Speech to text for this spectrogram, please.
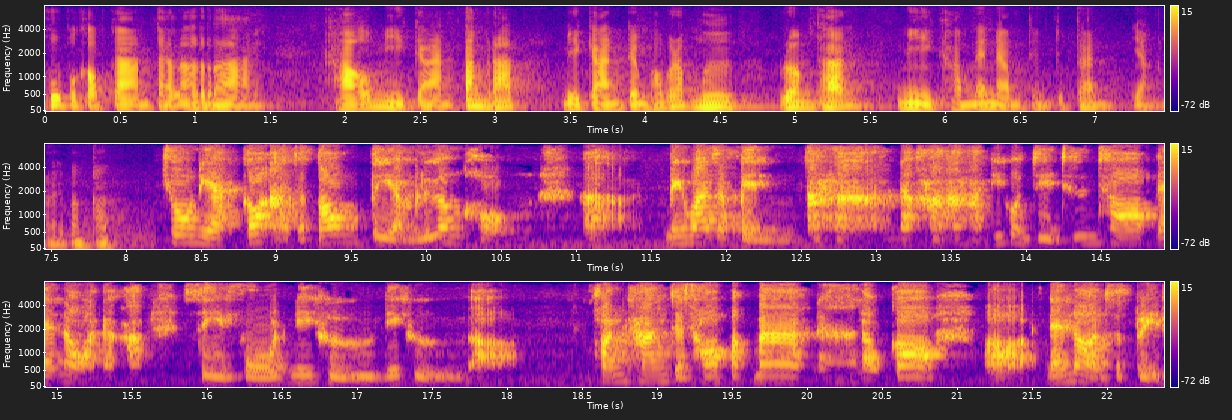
ผู้ประกอบการแต่ละราย เขามีการตั้งรับ มีการเตรียมพร้อมรับมือ รวมทั้งมีคำแนะนำถึงทุกท่านอย่างไรบ้างครับ ช่วงนี้ก็อาจจะต้องเตรียมเรื่องของ ไม่ว่าจะเป็นอาหารนะคะ อาหารที่คนจีนชื่นชอบแน่นอนนะคะซีฟู้ดนี่คือนี่คืออค่อนข้างจะชอบมากๆนะคะแล้วก็แน่นอนสตรีท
